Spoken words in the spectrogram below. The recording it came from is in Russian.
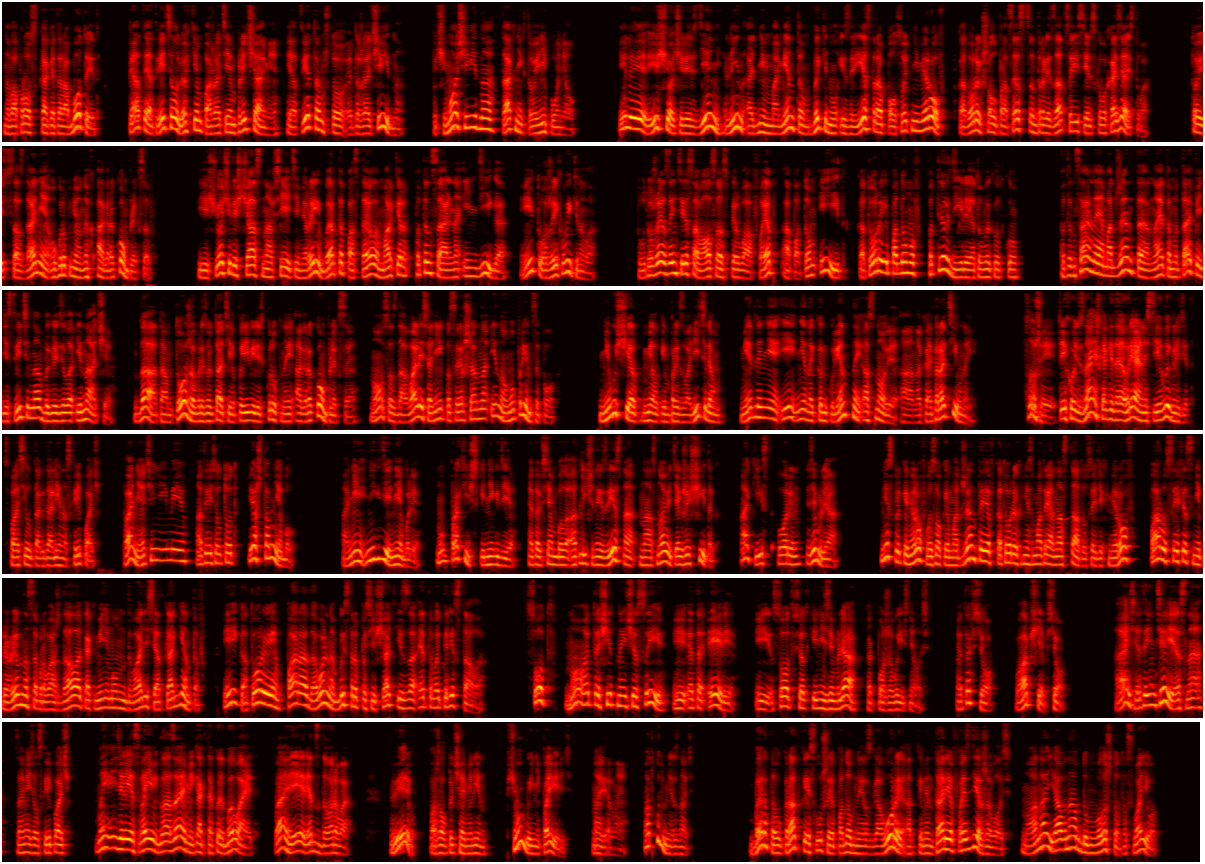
На вопрос, как это работает, Пятый ответил легким пожатием плечами и ответом, что это же очевидно. Почему очевидно, так никто и не понял. Или еще через день Лин одним моментом выкинул из реестра полсотни миров, в которых шел процесс централизации сельского хозяйства, то есть создания укрупненных агрокомплексов. Еще через час на все эти миры Берта поставила маркер «Потенциально Индиго» и тоже их выкинула. Тут уже заинтересовался сперва Фэб, а потом Иид, которые, подумав, подтвердили эту выкладку. Потенциальная Маджента на этом этапе действительно выглядела иначе. Да, там тоже в результате появились крупные агрокомплексы, но создавались они по совершенно иному принципу. Не в ущерб мелким производителям, медленнее и не на конкурентной основе, а на кооперативной. «Слушай, ты хоть знаешь, как это в реальности выглядит?» – спросил тогда Лина Скрипач. «Понятия не имею», – ответил тот. «Я ж там не был». Они нигде не были. Ну, практически нигде. Это всем было отлично известно на основе тех же щиток. Акист, Орин, Земля. Несколько миров высокой мадженты, в которых, несмотря на статус этих миров, пару Сефис непрерывно сопровождала как минимум два десятка агентов, и которые пара довольно быстро посещать из-за этого перестала. Сот, но это щитные часы, и это Эри, и Сот все-таки не Земля, как позже выяснилось. Это все. Вообще все. «А ведь это интересно», — заметил скрипач. «Мы видели своими глазами, как такое бывает. Поверь, это здорово». «Верю», — пожал плечами Лин. «Почему бы и не поверить? Наверное. Откуда мне знать?» Берта, украдкой слушая подобные разговоры, от комментариев воздерживалась, но она явно обдумывала что-то свое.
